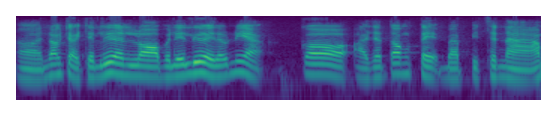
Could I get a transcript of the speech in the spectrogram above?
เออนอกจากจะเลื่อนรอไปเรื่อยๆ แล้วเนี่ย ก็อาจจะต้องเตะแบบปิดสนาม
